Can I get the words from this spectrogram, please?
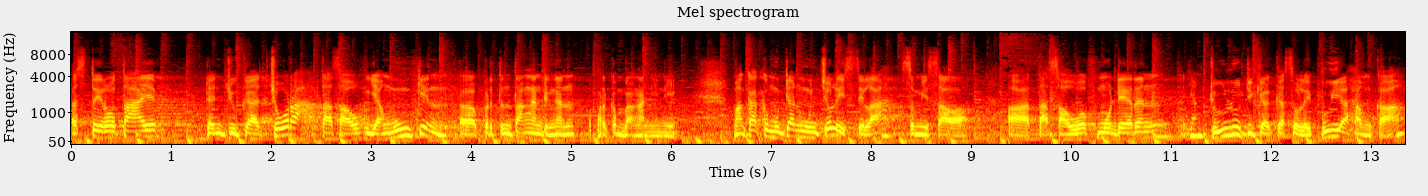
stereotip, dan juga corak tasawuf yang mungkin uh, bertentangan dengan perkembangan ini. Maka kemudian muncul istilah semisal uh, tasawuf modern yang dulu digagas oleh Buya Hamka,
